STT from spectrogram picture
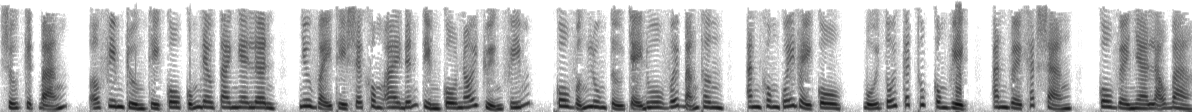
sửa kịch bản, ở phim trường thì cô cũng đeo tai nghe lên, như vậy thì sẽ không ai đến tìm cô nói chuyện phím, cô vẫn luôn tự chạy đua với bản thân, anh không quấy rầy cô, buổi tối kết thúc công việc, anh về khách sạn, cô về nhà lão bà,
